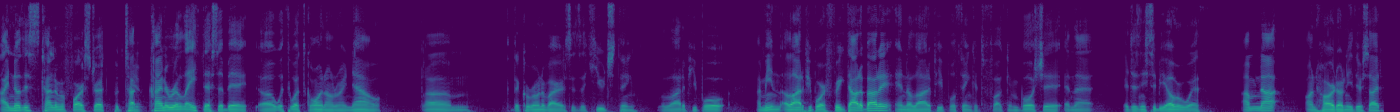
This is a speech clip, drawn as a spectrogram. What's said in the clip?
I know this is kind of a far stretch, but t- Yeah. kind of relate this a bit uh, with what's going on right now. Um, the coronavirus is a huge thing. A lot of people, I mean, a lot of people are freaked out about it, and a lot of people think it's fucking bullshit and that it just needs to be over with. I'm not on hard on either side.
